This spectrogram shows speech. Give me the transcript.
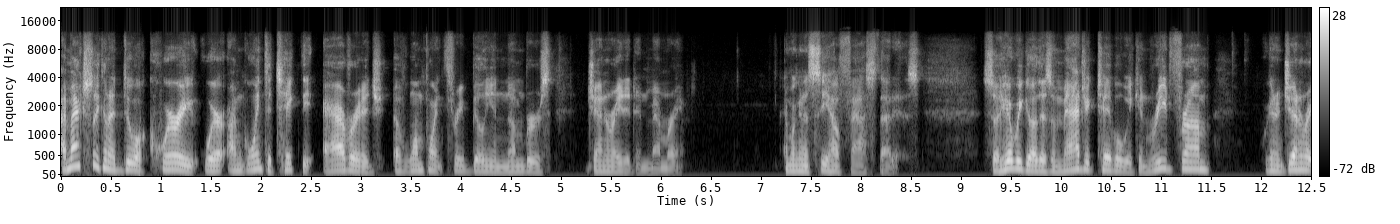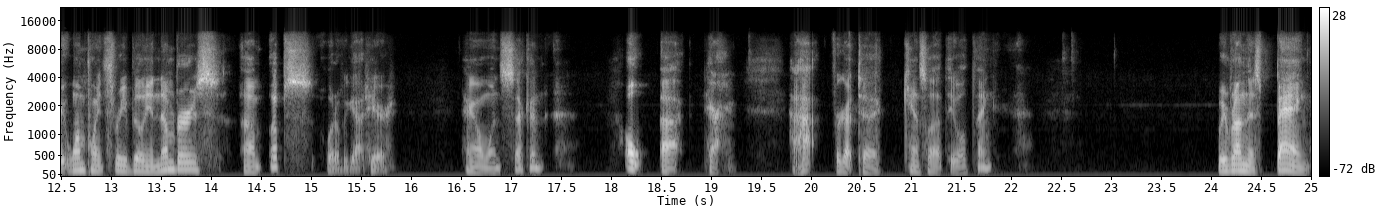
I'm actually going to do a query where I'm going to take the average of 1.3 billion numbers generated in memory. And we're going to see how fast that is. So here we go. There's a magic table we can read from. We're going to generate 1.3 billion numbers. Um, oops, what have we got here? Hang on one second. Oh, uh, here. Aha, forgot to cancel out the old thing. We run this, bang,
